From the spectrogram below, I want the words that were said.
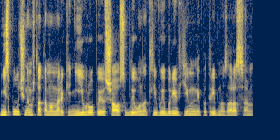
ні Сполученим Штатам Америки, ні Європою, США, особливо на тлі виборів їм не потрібно зараз ем,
